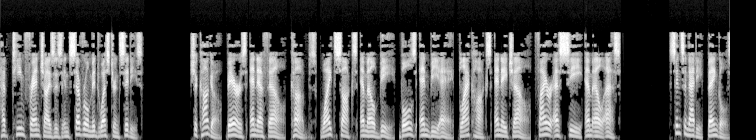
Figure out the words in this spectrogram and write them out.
have team franchises in several Midwestern cities. Chicago, Bears NFL, Cubs, White Sox MLB, Bulls NBA, Blackhawks NHL, Fire SC MLS, Cincinnati Bengals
